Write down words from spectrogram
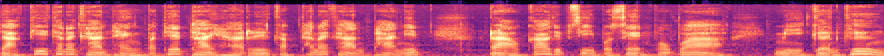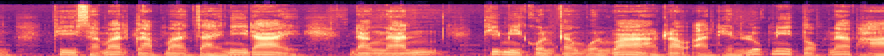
จากที่ธนาคารแห่งประเทศไทยหารือกับธนาคารพาณิชย์ ราว 94%พบว่ามีเกินครึ่งที่สามารถกลับมาจ่ายหนี้ได้ ดังนั้นที่มีคนกังวลว่าเราอาจเห็นลูกหนี้ตกหน้าผา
